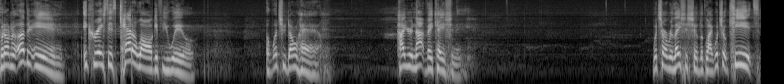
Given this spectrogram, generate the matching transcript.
But on the other end, it creates this catalog, if you will, of what you don't have, how you're not vacationing, what your relationship look like, what your kids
